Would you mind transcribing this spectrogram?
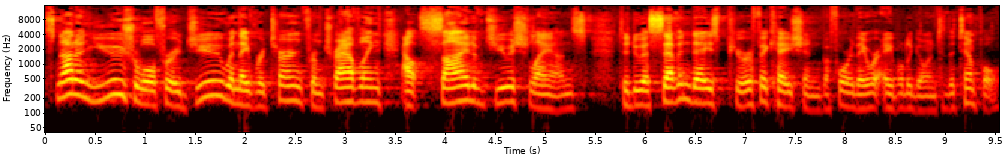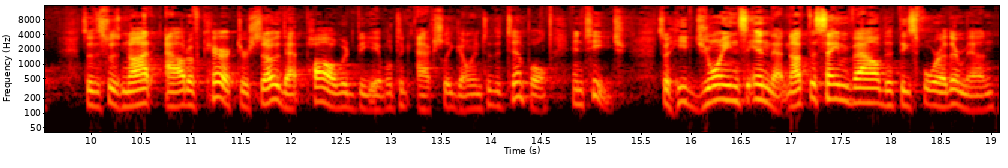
It's not unusual for a Jew, when they've returned from traveling outside of Jewish lands, to do a seven days purification before they were able to go into the temple. So this was not out of character so that Paul would be able to actually go into the temple and teach. So he joins in that. Not the same vow that these four other men,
